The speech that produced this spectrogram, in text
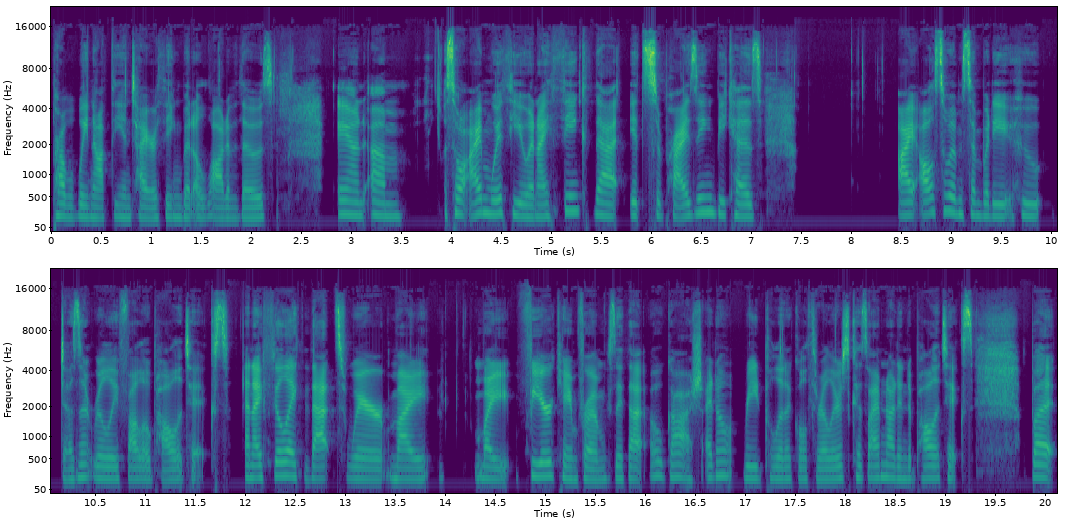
probably not the entire thing, but a lot of those. And um, so I'm with you, and I think that it's surprising because I also am somebody who doesn't really follow politics. And I feel like that's where my my fear came from because I thought, "Oh gosh, I don't read political thrillers because I'm not into politics." But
